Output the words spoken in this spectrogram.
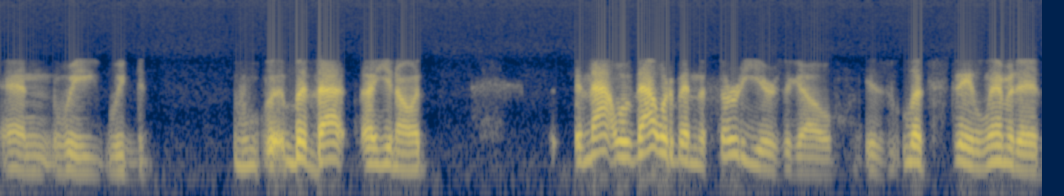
And we, we, but that, uh, you know, and that, that would have been the 30 years ago is let's stay limited.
